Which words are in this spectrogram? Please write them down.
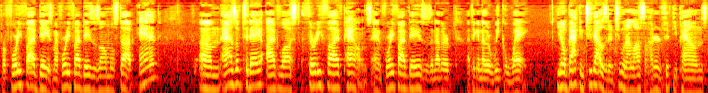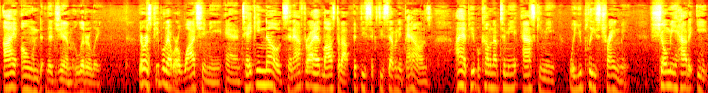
for 45 days. My 45 days is almost up, and um, as of today, I've lost 35 pounds, and 45 days is another, I think, another week away. You know, back in 2002 when I lost 150 pounds, I owned the gym, literally. There was people that were watching me and taking notes and after i had lost about 50 60 70 pounds i had people coming up to me asking me will you please train me? Show me how to eat.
